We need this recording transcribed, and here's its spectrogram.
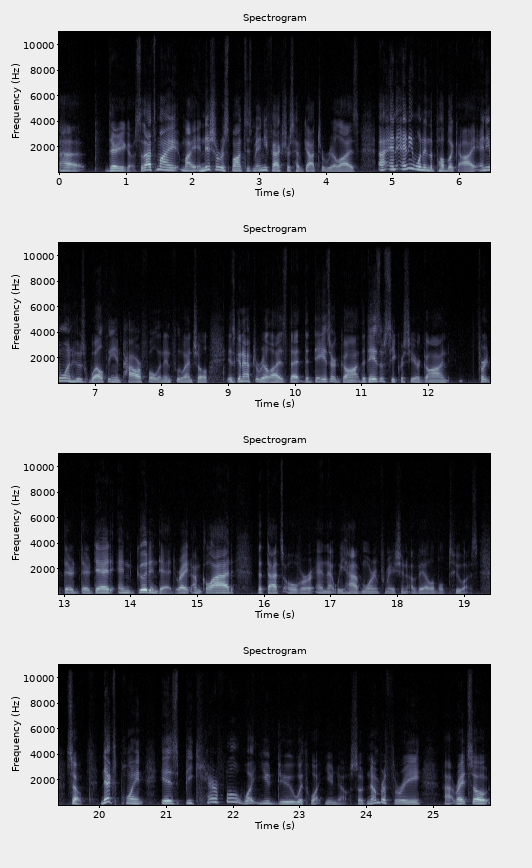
uh, there you go. So that's my my initial response is manufacturers have got to realize, uh, and anyone in the public eye, anyone who's wealthy and powerful and influential is going to have to realize that the days are gone. The days of secrecy are gone. For they're they're dead and good and dead, right? I'm glad that that's over and that we have more information available to us. So next point is be careful what you do with what you know. So number three, uh, right? So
